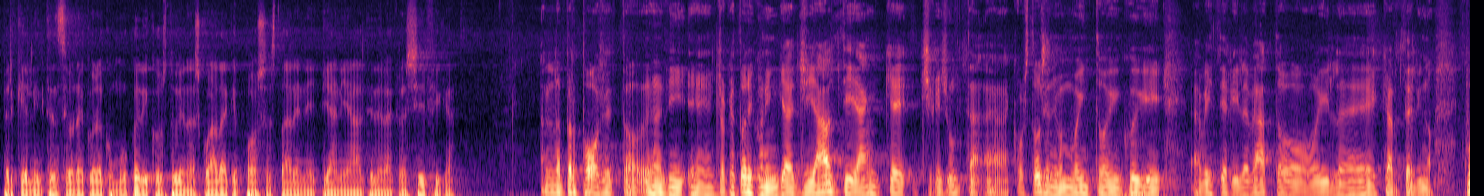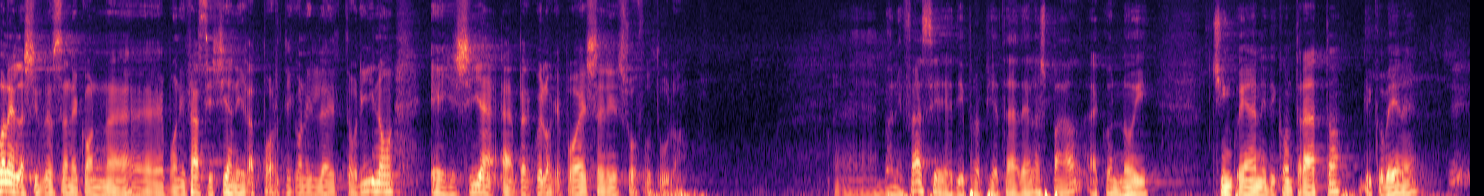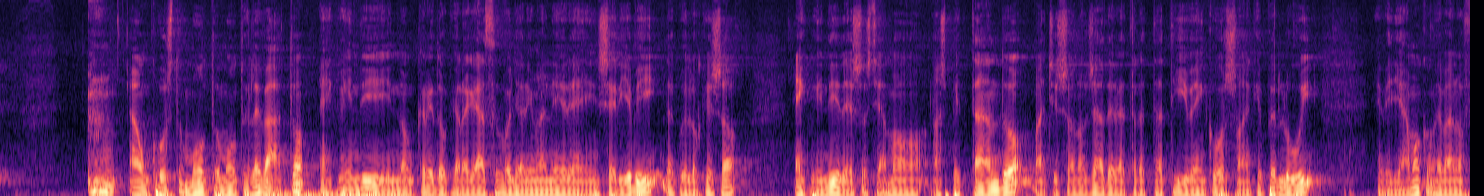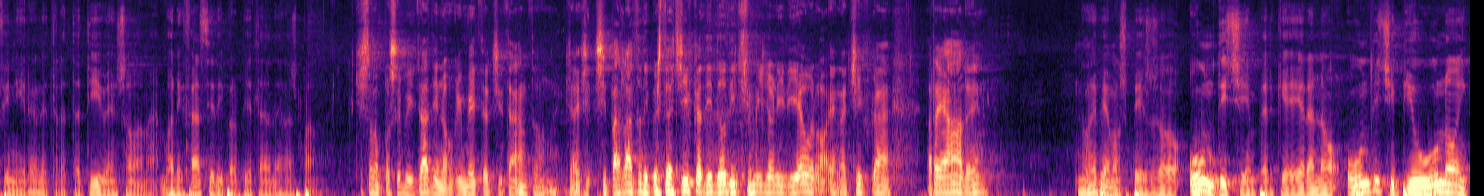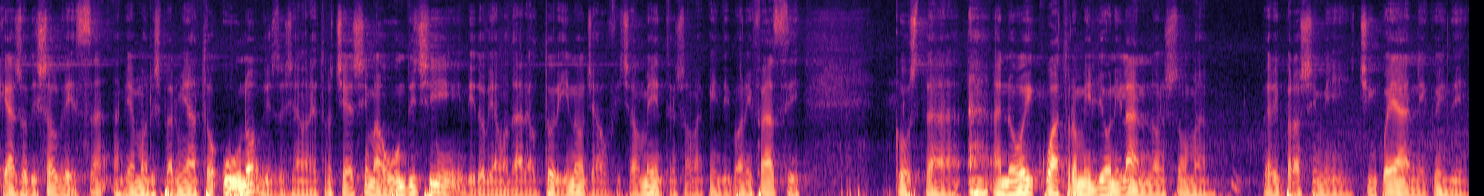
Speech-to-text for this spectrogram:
perché l'intenzione è quella comunque di costruire una squadra che possa stare nei piani alti della classifica. A proposito eh, di eh, giocatori con ingaggi alti, anche ci risulta eh, costosi nel momento in cui avete rilevato il eh, cartellino. Qual è la situazione con eh, Bonifazzi sia nei rapporti con il Torino e sia eh, per quello che può essere il suo futuro? Bonifazzi è di proprietà della SPAL, ha con noi 5 anni di contratto, dico bene? Ha un costo molto molto elevato e quindi non credo che il ragazzo voglia rimanere in Serie B, da quello che so, e quindi adesso stiamo aspettando, ma ci sono già delle trattative in corso anche per lui e vediamo come vanno a finire le trattative, insomma, ma Bonifazio è di proprietà della Spagna. Ci sono possibilità di non rimetterci tanto? Cioè, si è parlato di questa cifra di 12 milioni di euro, è una cifra reale? Noi abbiamo speso 11 perché erano 11 più 1 in caso di salvezza, abbiamo risparmiato 1 visto che siamo retrocessi, ma 11 li dobbiamo dare al Torino già ufficialmente, insomma, quindi Bonifazzi costa a noi 4 milioni l'anno insomma, per i prossimi 5 anni, quindi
